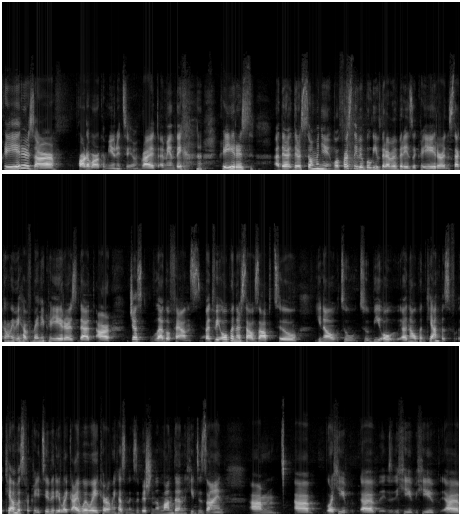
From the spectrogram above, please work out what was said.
Creators are part of our community, right? I mean, they creators. Uh, there, are so many. Well, firstly, we believe that everybody is a creator, and secondly, we have many creators that are just Lego fans. But we open ourselves up to you know, to, to be o- an open canvas, canvas for creativity. Like Ai Weiwei currently has an exhibition in London. He designed, um, uh, or he uh, he he uh,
